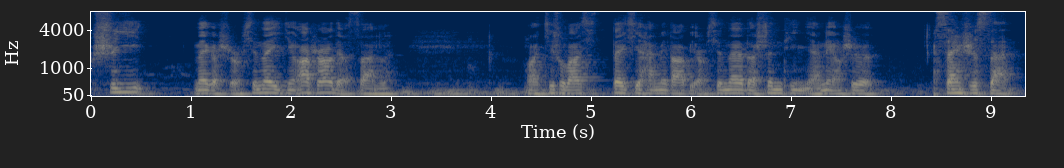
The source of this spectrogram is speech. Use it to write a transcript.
十一，那个时候现在已经二十二点三了。啊，基础代代谢还没达标，现在的身体年龄是三十三，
